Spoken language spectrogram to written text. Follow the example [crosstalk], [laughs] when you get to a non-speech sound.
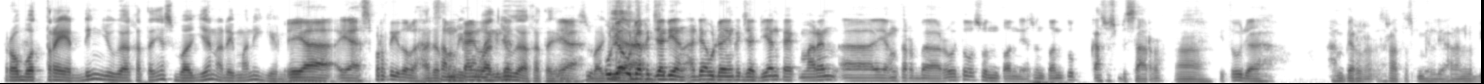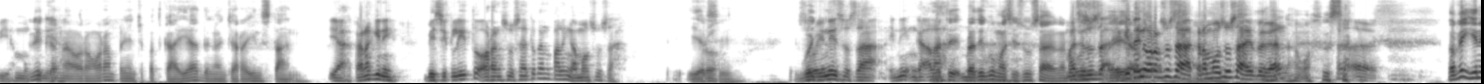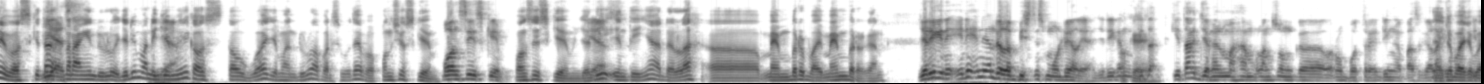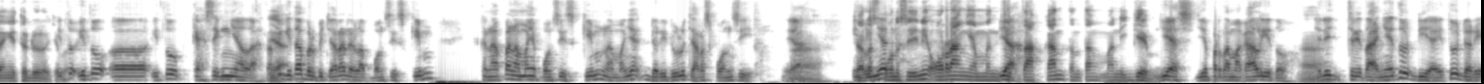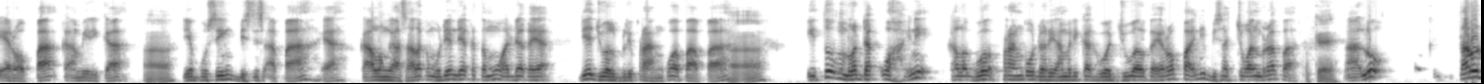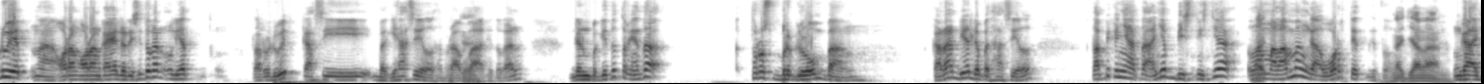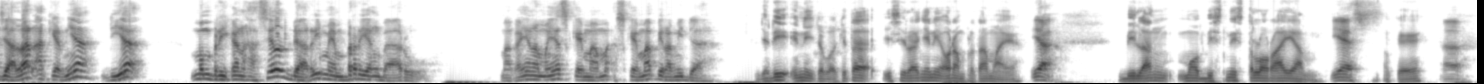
robot trading juga katanya sebagian ada yang money game. Iya, ya seperti itulah. Ada Some penipuan like that. juga katanya. Ya, sebagian. udah udah kejadian. Ada udah yang kejadian kayak kemarin eh, yang terbaru itu Sunton ya. Sunton itu kasus besar. Ah. Itu udah hampir 100 miliaran lebih ya, Ini mungkin ya. karena orang-orang pengen cepat kaya dengan cara instan. Ya, karena gini, basically itu orang susah itu kan paling nggak mau susah. Iya Bro. sih. So Gue ini susah, ini enggak lah. berarti berarti gue masih susah kan. Masih Gua- susah. iya. Kita ini orang susah karena mau susah itu kan. [laughs] mau susah. Tapi gini bos, kita Yes. terangin dulu. Jadi money game Iya. ini kalau tahu gua zaman dulu apa disebutnya apa? Pontius game. Ponzi scheme. Pontius game. Jadi Yes. intinya adalah eh, member by member kan. Jadi gini, ini ini adalah bisnis model ya. Jadi kan Oke. kita kita jangan maham langsung ke robot trading apa segala. Ya, coba Itu- coba yang itu dulu coba. Itu itu eh, itu casingnya lah. Tapi Ya. kita berbicara adalah Ponzi scheme. Kenapa namanya Ponzi scheme? Namanya dari dulu Charles Ponzi. Ya. Ah, Charles Intinya- Ponzi ini orang yang menciptakan tentang money game. Yes, dia pertama kali itu. Ah. Jadi ceritanya itu dia itu dari Eropa ke Amerika. Ah, Dia pusing bisnis apa ya. Kalau nggak salah kemudian dia ketemu ada kayak dia jual beli perangko apa-apa. ah, ah. Itu meledak. Wah, ini kalau gua perangko dari Amerika gua jual ke Eropa ini bisa cuan berapa? Oke. Nah, lu taruh duit. Nah, orang-orang kaya dari situ kan lihat taruh duit kasih bagi hasil berapa gitu kan. Dan begitu ternyata terus bergelombang karena dia dapat hasil, tapi kenyataannya bisnisnya lama-lama nggak worth it gitu. Nggak jalan. Nggak jalan akhirnya dia memberikan hasil dari member yang baru. Makanya namanya skema skema piramida. Jadi ini coba kita istilahnya nih orang pertama ya. Ya, Bilang mau bisnis telur ayam. yes. Oke. Ah,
